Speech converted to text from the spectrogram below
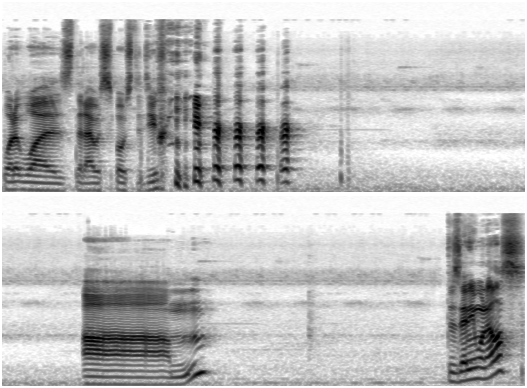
what it was that I was supposed to do here. um. Does anyone else?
